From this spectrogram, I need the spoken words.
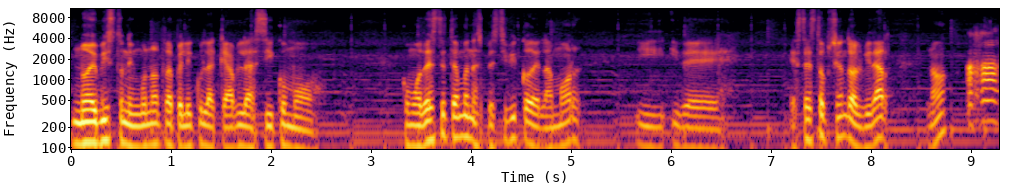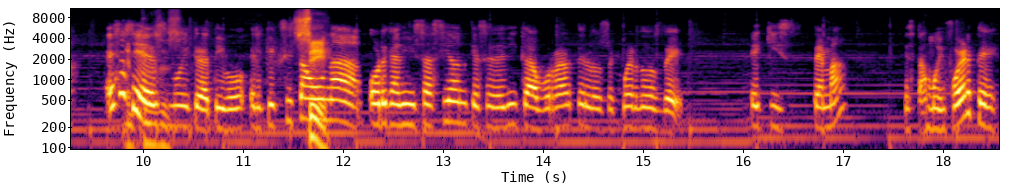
no he visto ninguna otra película que hable así como, como de este tema en específico del amor y, de está esta opción de olvidar, ¿no? Ajá, eso sí es muy creativo, el que exista una organización que se dedica a borrarte los recuerdos de X tema, está muy fuerte.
